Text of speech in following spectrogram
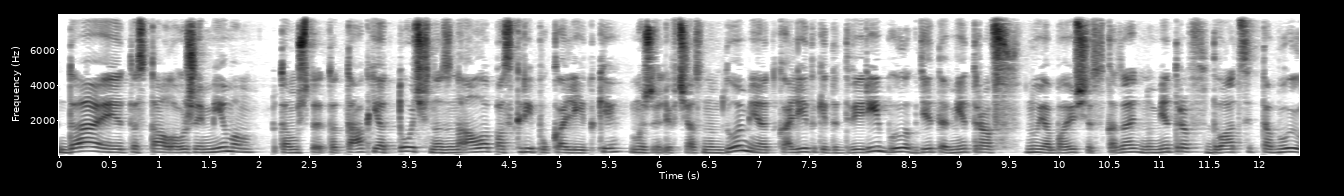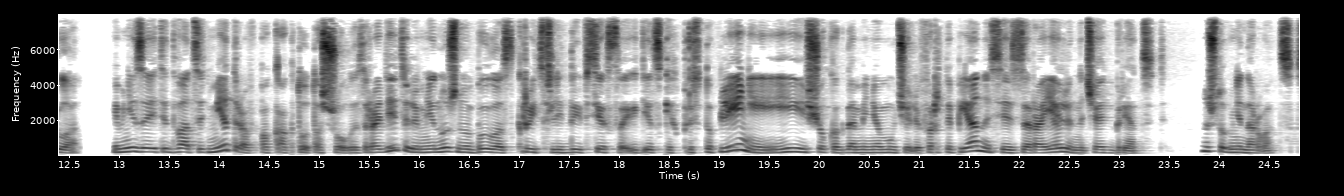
Да, и это стало уже мемом, потому что это так. Я точно знала по скрипу калитки. Мы жили в частном доме, и от калитки до двери было где-то метров, ну, я боюсь сейчас сказать, но метров 20-то было. И мне за эти 20 метров, пока кто-то шел из родителей, мне нужно было скрыть следы всех своих детских преступлений и еще, когда меня мучили фортепиано, сесть за рояль и начать бряцать. Ну, чтобы не нарваться.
